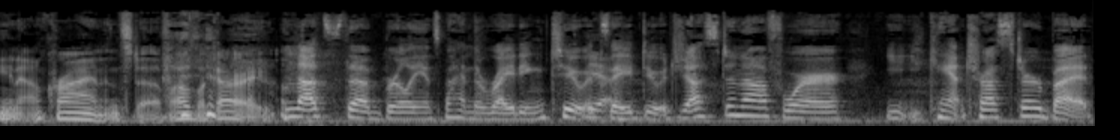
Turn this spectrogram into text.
you know, crying and stuff. I was like, all right. And that's the brilliance behind the writing too. It's Yeah. they do it just enough where you, you can't trust her, but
